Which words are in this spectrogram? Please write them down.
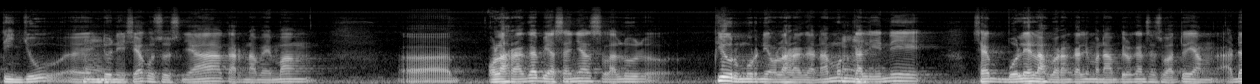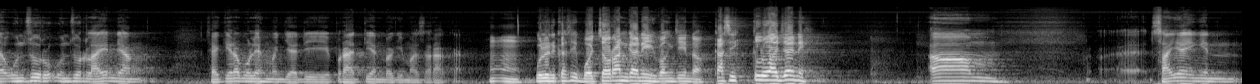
tinju uh, hmm. Indonesia khususnya karena memang uh, olahraga biasanya selalu pure murni olahraga. Namun hmm. kali ini saya bolehlah barangkali menampilkan sesuatu yang ada unsur-unsur lain yang saya kira boleh menjadi perhatian bagi masyarakat. Hmm, boleh dikasih bocoran gak nih Bang Cino? Kasih clue aja nih. Um, saya ingin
